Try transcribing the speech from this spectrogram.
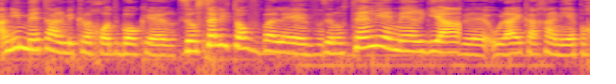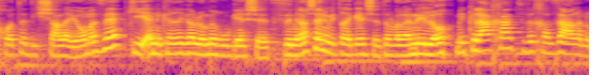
אני מתה על מקלחות בוקר, זה עושה לי טוב בלב, זה נותן לי אנרגיה, ואולי ככה אני אהיה פחות אדישה ליום הזה, כי אני כרגע לא מרוגשת. זה נראה שאני מתרגשת, אבל אני לא. מקלחת וחזרנו.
